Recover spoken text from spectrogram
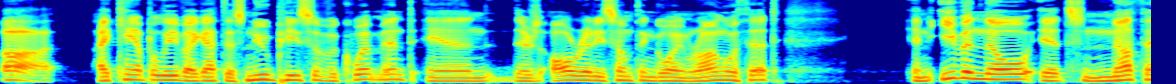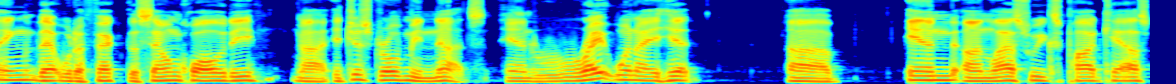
uh, I can't believe I got this new piece of equipment and there's already something going wrong with it. And even though it's nothing that would affect the sound quality, uh, it just drove me nuts. And right when I hit uh, end on last week's podcast,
